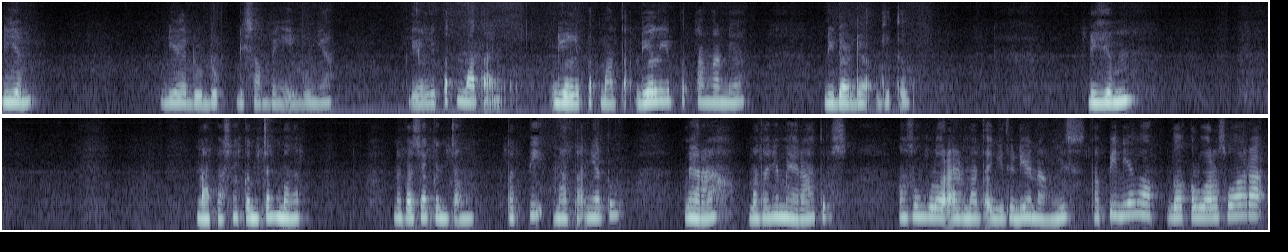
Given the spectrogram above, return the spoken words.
diem. Dia duduk di samping ibunya. Dia lipat matanya dia lipat mata dia lipat tangannya di dada gitu. Diem. Napasnya kenceng banget. Napasnya kenceng. Tapi matanya tuh merah matanya merah terus langsung keluar air mata gitu dia nangis. Tapi dia nggak nggak keluar suara.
